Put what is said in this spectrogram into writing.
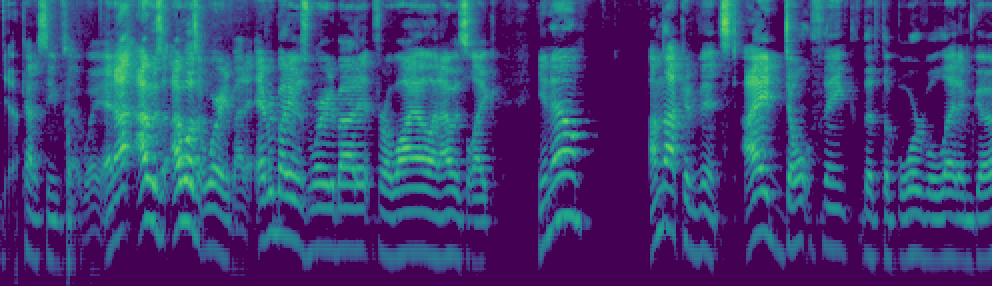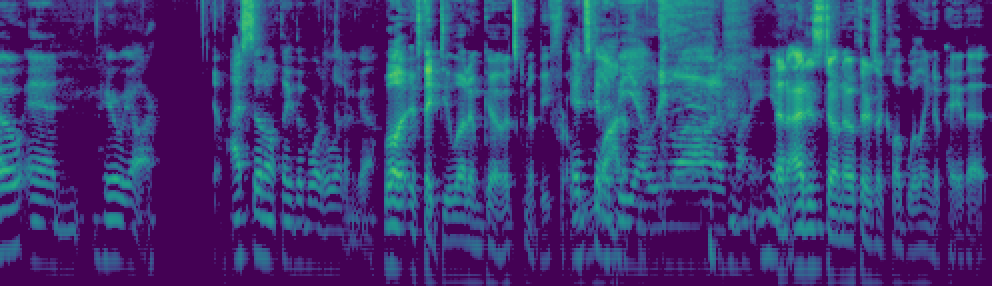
Yeah. kind of seems that way. And I, I was I wasn't worried about it. Everybody was worried about it for a while, and I was like, you know, I'm not convinced. I don't think that the board will let him go, and here we are. Yeah. I still don't think the board will let him go. Well, if they do let him go, it's gonna be for a lot. It's going to be a money. lot of money. Yeah. And I just don't know if there's a club willing to pay that.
